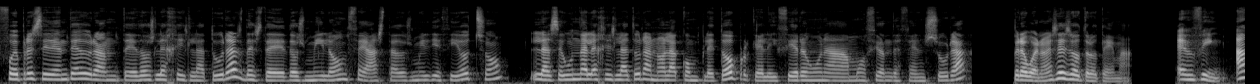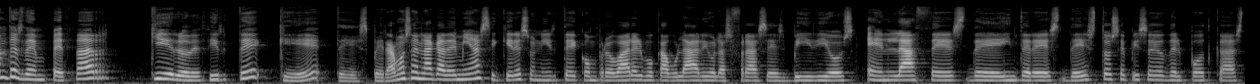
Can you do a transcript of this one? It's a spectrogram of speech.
Fue presidente durante dos legislaturas, desde 2011 hasta 2018. La segunda legislatura no la completó porque le hicieron una moción de censura. Pero bueno, ese es otro tema. En fin, antes de empezar, quiero decirte que te esperamos en la academia si quieres unirte, comprobar el vocabulario, las frases, vídeos, enlaces de interés de estos episodios del podcast,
